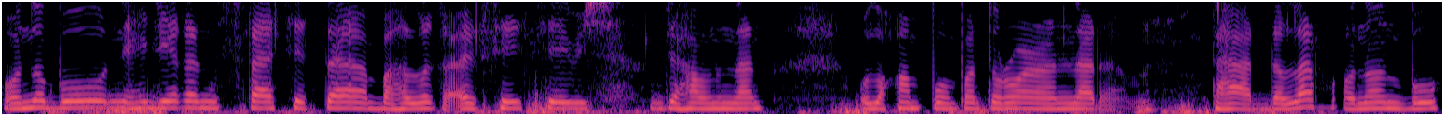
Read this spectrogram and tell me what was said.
Оны бу нехилек администрацията бахылык Алексей Севич жахалынан улахан помпадорлар тахардылар. Онон бу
